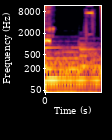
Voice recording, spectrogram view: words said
you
